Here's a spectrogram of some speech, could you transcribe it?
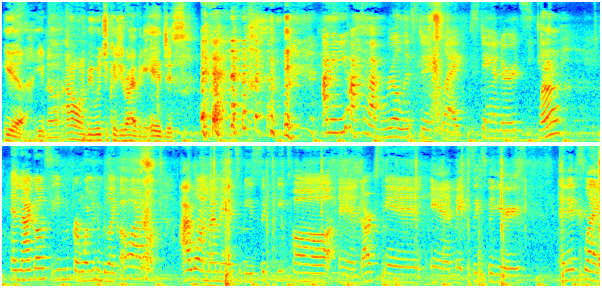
yeah, you know, I don't want to be with you because you don't have any edges. I mean, you have to have realistic like standards, Huh? and that goes even for women who be like, oh, I don't. I want my man to be six feet tall and dark skinned and make six figures. And it's like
